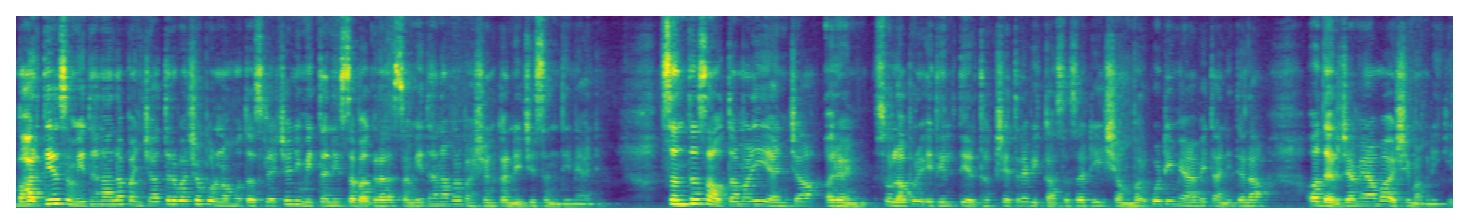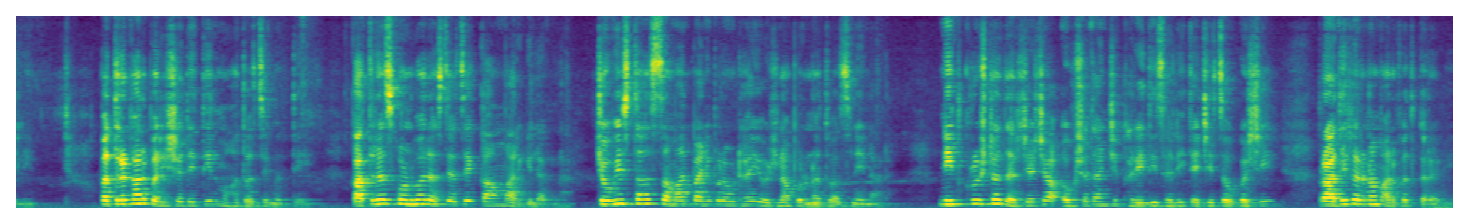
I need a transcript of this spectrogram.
भारतीय संविधानाला पंच्याहत्तर वर्ष पूर्ण होत असल्याच्या निमित्ताने सभागृहात संविधानावर भाषण करण्याची संधी मिळाली. संत सावतामाळी यांच्या अरण सोलापूर येथील तीर्थक्षेत्र विकासासाठी शंभर कोटी मिळावेत आणि त्याला अदर्जा मिळावा अशी मागणी केली. पत्रकार परिषदेतील महत्त्वाचे मुद्दे. कात्रज कोंढवा रस्त्याचे काम मार्गी लागणार. चोवीस तास समान पाणीपुरवठा योजना पूर्णत्वास नेणार. निकृष्ट दर्जाच्या औषधांची खरेदी झाली त्याची चौकशी प्राधिकरणामार्फत करावी.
